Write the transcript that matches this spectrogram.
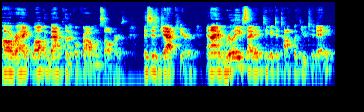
All right, welcome back, clinical problem solvers. This is Jack here, and I am really excited to get to talk with you today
